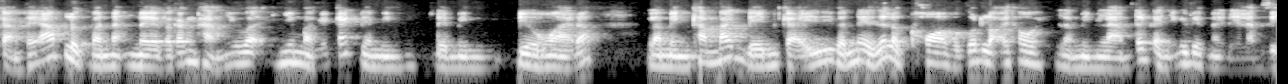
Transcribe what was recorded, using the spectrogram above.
cảm thấy áp lực và nặng nề và căng thẳng như vậy nhưng mà cái cách để mình để mình điều hòa đó là mình come back đến cái vấn đề rất là core và cốt lõi thôi là mình làm tất cả những cái việc này để làm gì?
